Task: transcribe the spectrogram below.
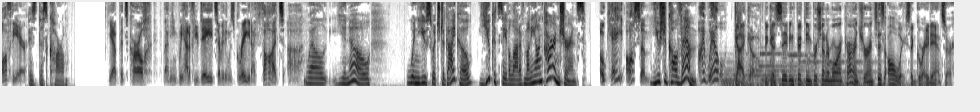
off the air? Is this Carl? Yep, it's Carl. I mean, we had a few dates, everything was great. I thought, uh. Well, you know, when you switch to Geico, you could save a lot of money on car insurance. Okay, awesome. You should call them. I will. Geico, because saving 15% or more on car insurance is always a great answer.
